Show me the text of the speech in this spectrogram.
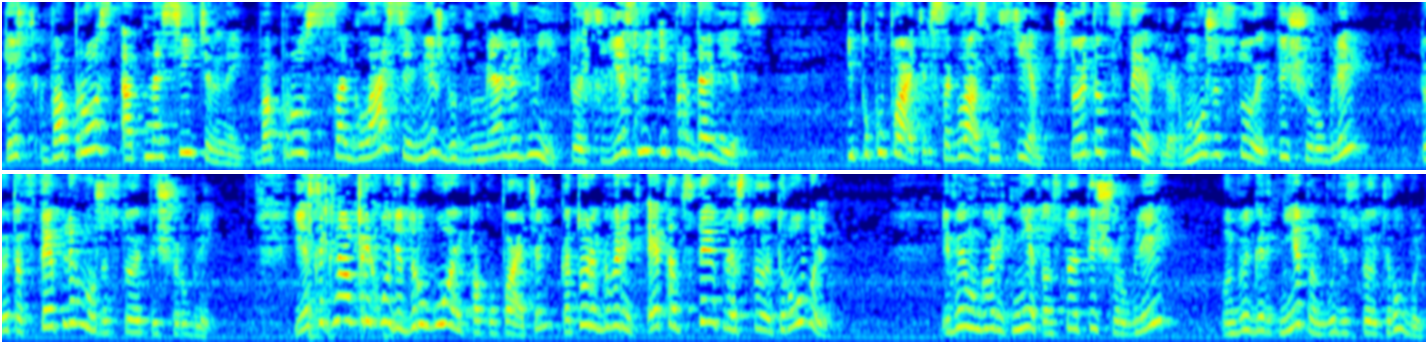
То есть вопрос относительный, вопрос согласия между двумя людьми. То есть если и продавец, и покупатель согласны с тем, что этот степлер может стоить 1000 рублей, то этот степлер может стоить 1000 рублей. Если к нам приходит другой покупатель, который говорит, этот степлер стоит рубль, и вы ему говорите, нет, он стоит тысячу рублей, он будет говорить, нет, он будет стоить рубль.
